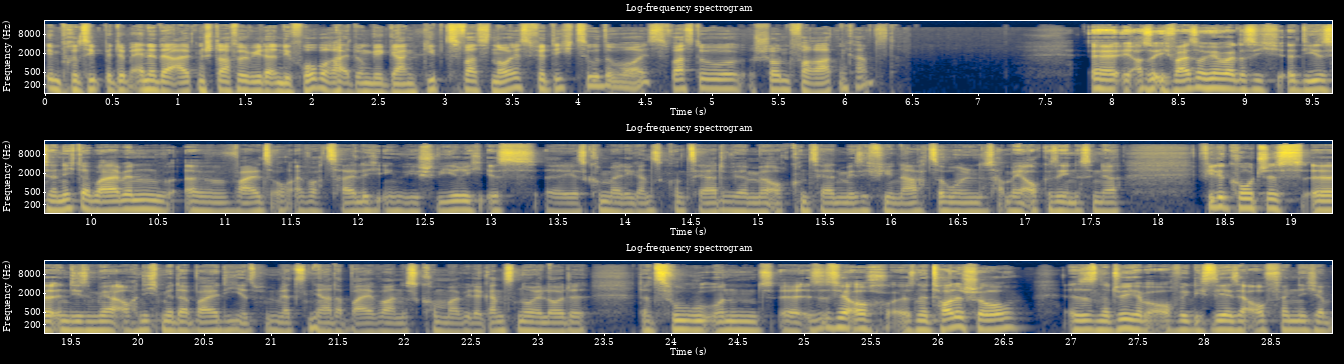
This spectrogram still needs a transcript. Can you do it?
im Prinzip mit dem Ende der alten Staffel wieder in die Vorbereitung gegangen. Gibt es was Neues für dich zu The Voice, was du schon verraten kannst? Äh, also ich weiß auf jeden Fall, dass ich äh, dieses Jahr nicht dabei bin, äh, weil es auch einfach zeitlich irgendwie schwierig ist. Jetzt kommen ja die ganzen Konzerte, wir haben ja auch konzertmäßig viel nachzuholen. Das haben wir ja auch gesehen. Es sind ja viele Coaches äh, in diesem Jahr auch nicht mehr dabei, die jetzt im letzten Jahr dabei waren. Es kommen mal wieder ganz neue Leute dazu und äh, es ist ja auch ist eine tolle Show. Es ist natürlich aber auch wirklich sehr, sehr aufwendig. Ich habe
